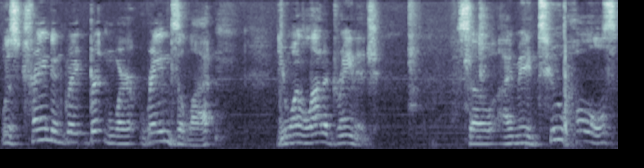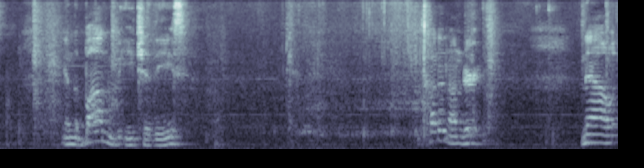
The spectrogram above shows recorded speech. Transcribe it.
was trained in Great Britain where it rains a lot, you want a lot of drainage. So I made two holes in the bottom of each of these. Cut it under. Now,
